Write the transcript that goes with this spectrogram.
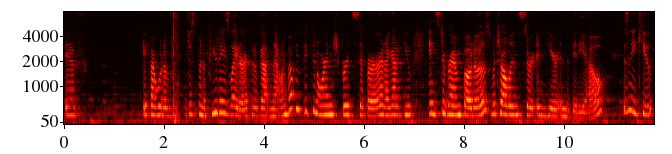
if if I would have just been a few days later, I could have gotten that one. But we picked an orange bird sipper and I got a few Instagram photos, which I'll insert in here in the video. Isn't he cute?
